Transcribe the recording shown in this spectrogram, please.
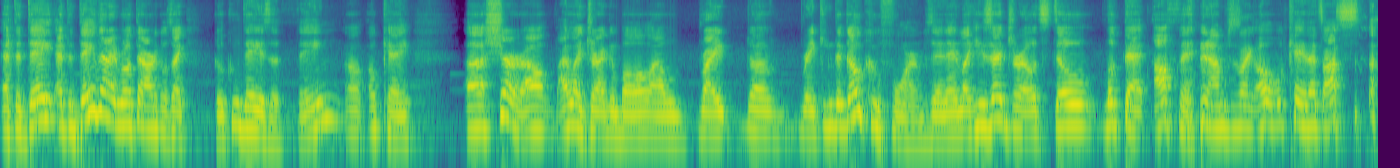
at the day at the day that i wrote that article was like goku day is a thing? Oh, okay. Uh, sure, I'll I like Dragon Ball. I'll write uh, ranking the Goku forms, and then like you said, Dro, it's still looked at often, and I'm just like, oh, okay, that's awesome.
